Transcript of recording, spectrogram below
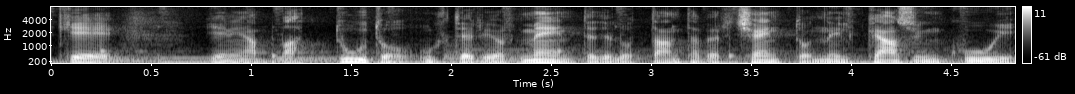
che viene abbattuto ulteriormente dell'80% nel caso in cui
